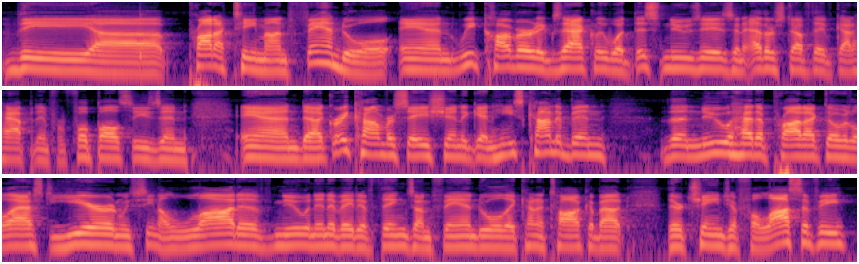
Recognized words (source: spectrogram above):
the uh, product team on FanDuel, and we covered exactly what this news is and other stuff they've got happening for football season. And uh, great conversation. Again, he's kind of been the new head of product over the last year, and we've seen a lot of new and innovative things on FanDuel. They kind of talk about their change of philosophy.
